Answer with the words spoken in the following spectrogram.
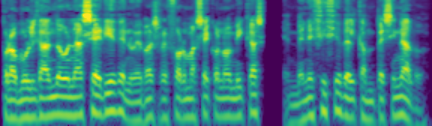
promulgando una serie de nuevas reformas económicas en beneficio del campesinado,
